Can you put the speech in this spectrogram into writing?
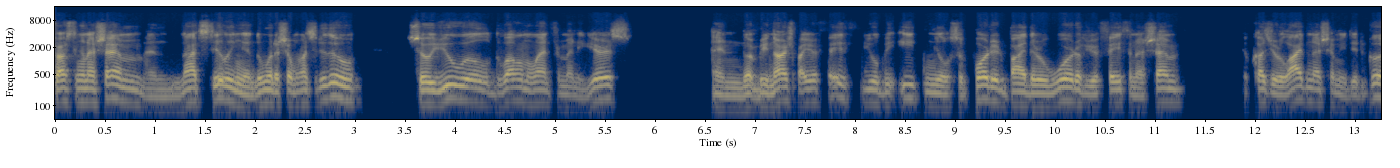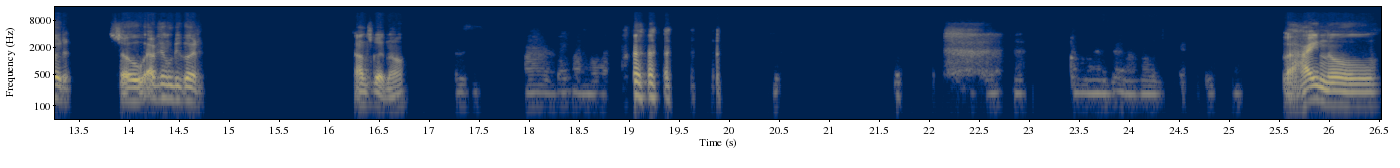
trusting in Hashem and not stealing and doing what Hashem wants you to do, so you will dwell in the land for many years and be nourished by your faith. You'll be eaten, you'll supported by the reward of your faith in Hashem. Because you relied on Hashem, you did good. So everything will be good. Sounds good, no? V'hainu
